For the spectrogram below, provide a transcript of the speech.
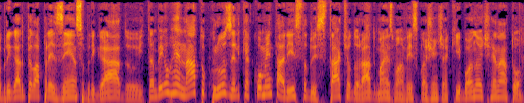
Obrigado pela presença, obrigado. E também o Renato Cruz, ele que é comentarista do Estácio Eldorado, mais uma vez com a gente aqui. Boa noite, Renato.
